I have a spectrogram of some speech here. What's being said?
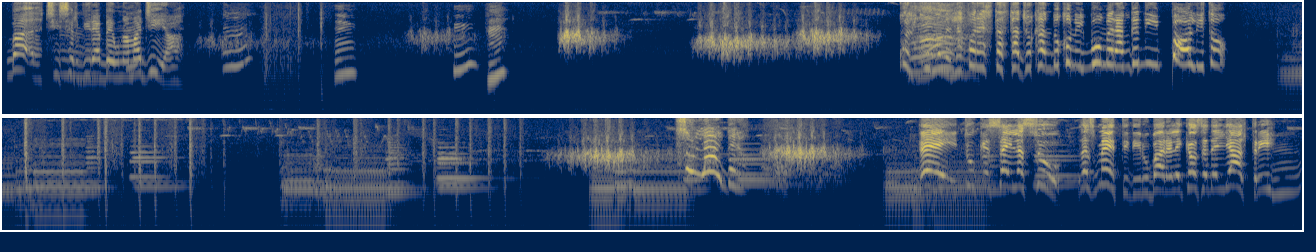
Beh, ci servirebbe una magia. Qualcuno nella foresta sta giocando con il boomerang di Ippolito. Sull'albero! Ehi, tu che sei lassù! La smetti di rubare le cose degli altri?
